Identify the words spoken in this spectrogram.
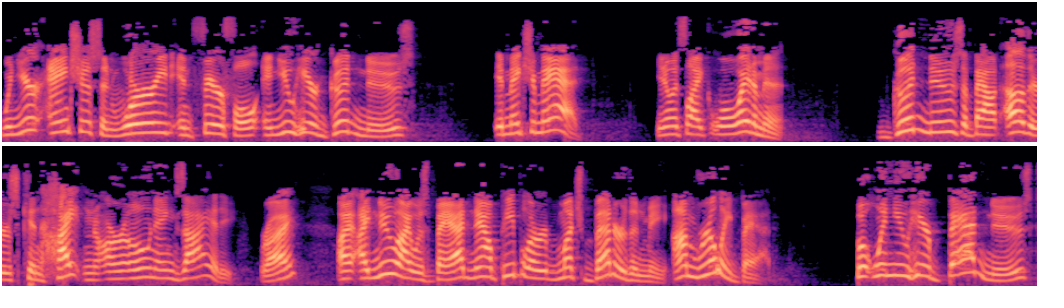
when you're anxious and worried and fearful and you hear good news, it makes you mad. You know, it's like, well, wait a minute. Good news about others can heighten our own anxiety, right? I, I knew I was bad. Now people are much better than me. I'm really bad. But when you hear bad news,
